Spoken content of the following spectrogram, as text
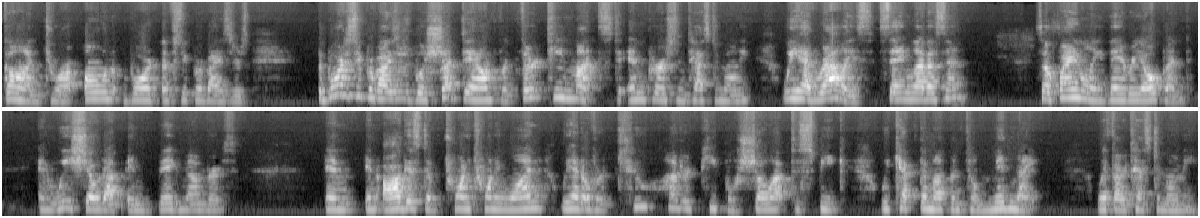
gone to our own board of supervisors. The board of supervisors was shut down for 13 months to in-person testimony. We had rallies saying let us in. So finally they reopened and we showed up in big numbers in in August of 2021, we had over 200 people show up to speak. We kept them up until midnight with our testimony.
